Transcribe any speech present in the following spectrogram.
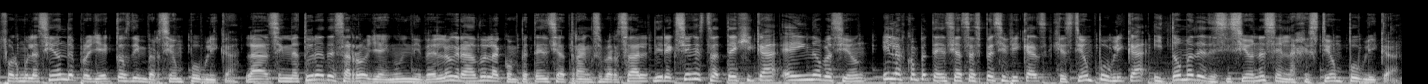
formulación de proyectos de inversión pública. La asignatura desarrolla en un nivel logrado la competencia transversal, dirección estratégica e innovación y las competencias específicas gestión pública y toma de decisiones en la gestión pública.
